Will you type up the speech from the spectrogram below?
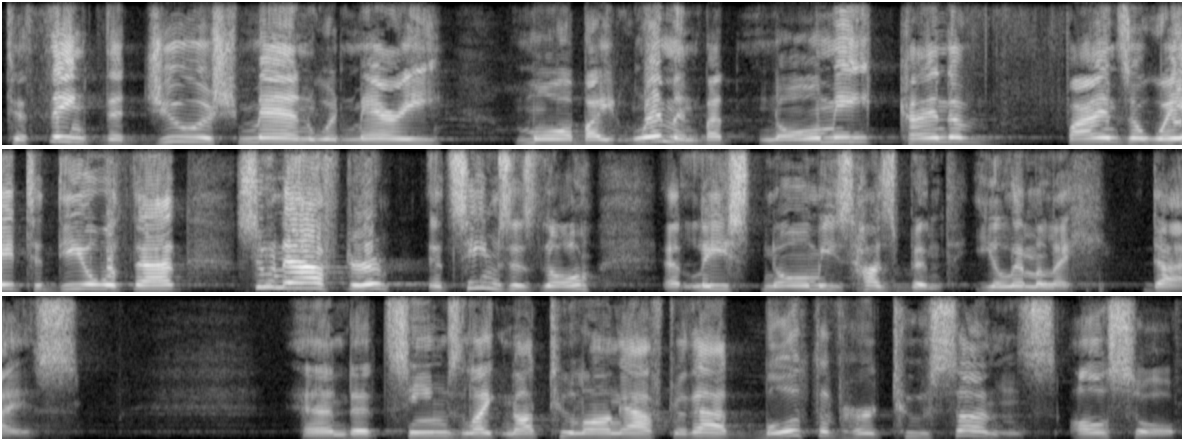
to think that Jewish men would marry Moabite women. But Naomi kind of finds a way to deal with that. Soon after, it seems as though at least Naomi's husband, Elimelech, dies. And it seems like not too long after that, both of her two sons also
